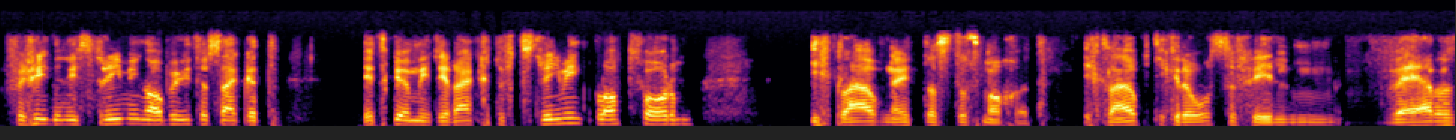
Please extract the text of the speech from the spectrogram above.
verschiedene Streaming-Anbieter sagen, jetzt gehen wir direkt auf die Streaming-Plattform. Ich glaube nicht, dass das machen. Ich glaube, die grossen Filme werden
